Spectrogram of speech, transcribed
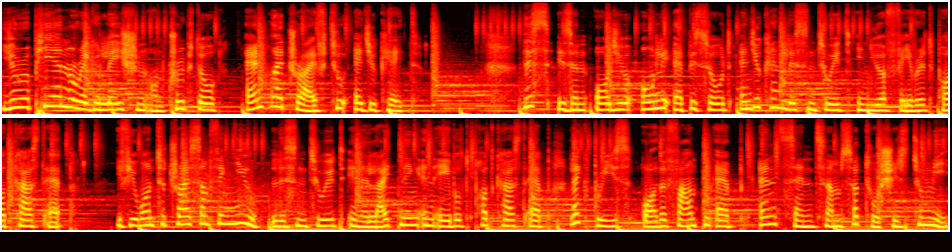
European regulation on crypto, and my drive to educate. This is an audio only episode, and you can listen to it in your favorite podcast app. If you want to try something new, listen to it in a Lightning enabled podcast app like Breez or the Fountain app and send some Satoshis to me.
